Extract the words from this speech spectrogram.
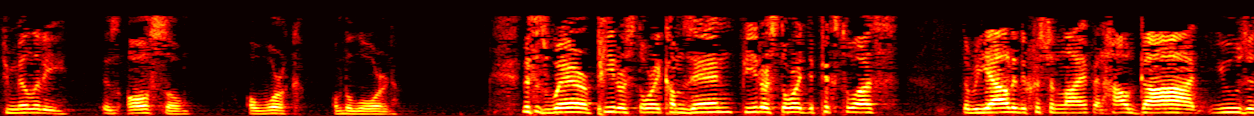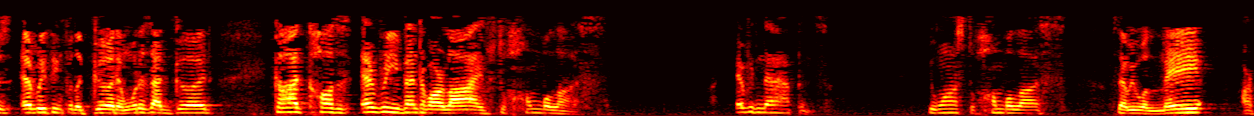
Humility is also a work of the Lord. This is where Peter's story comes in. Peter's story depicts to us the reality of the Christian life and how God uses everything for the good. And what is that good? God causes every event of our lives to humble us. Everything that happens. He wants to humble us so that we will lay our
